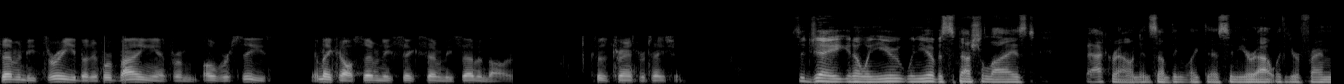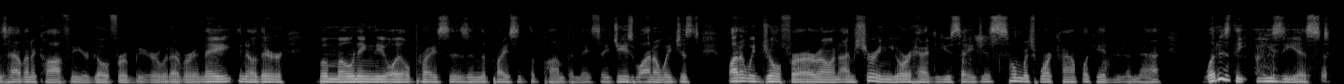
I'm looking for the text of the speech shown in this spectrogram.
73 but if we're buying it from overseas it may cost 76 77 dollars because of transportation. So jay you know when you when you have a specialized background in something like this and you're out with your friends having a coffee or go for a beer or whatever and they you know they're bemoaning the oil prices and the price at the pump and they say geez why don't we just why don't we drill for our own? I'm sure in your head you say just so much more complicated than that. What is the easiest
